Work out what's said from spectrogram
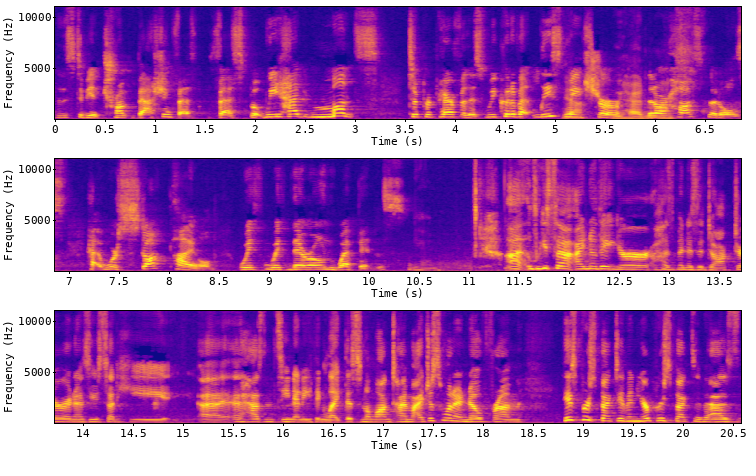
this to be a Trump bashing fest, fest, but we had months to prepare for this. We could have at least yeah, made sure that our hospitals were stockpiled with with their own weapons. Yeah. Uh, Lisa, I know that your husband is a doctor, and as you said, he uh, hasn't seen anything like this in a long time. I just want to know from his perspective and your perspective as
